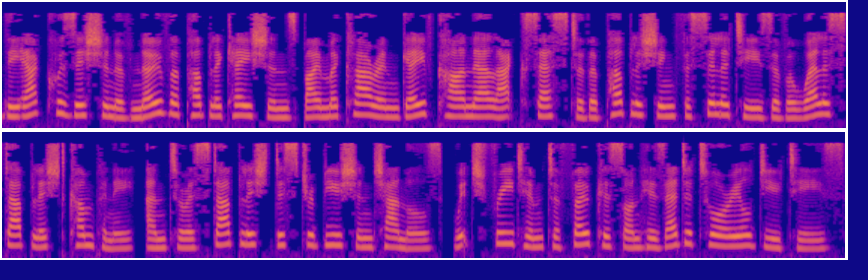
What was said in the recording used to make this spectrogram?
The acquisition of Nova Publications by McLaren gave Carnell access to the publishing facilities of a well-established company, and to established distribution channels, which freed him to focus on his editorial duties.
